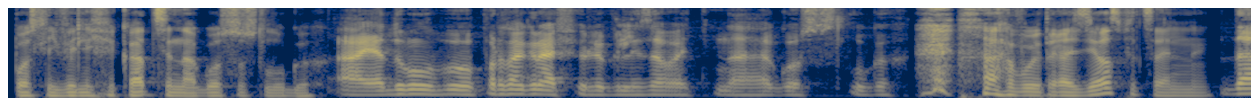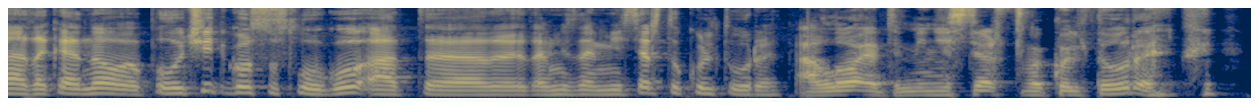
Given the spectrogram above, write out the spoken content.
после верификации на госуслугах. А, я думал, порнографию легализовать на госуслугах. А будет раздел специальный? Да, такая новая. Получить госуслугу от, э, там, не знаю, Министерства культуры. Алло, это Министерство культуры?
